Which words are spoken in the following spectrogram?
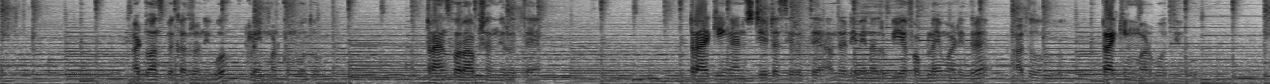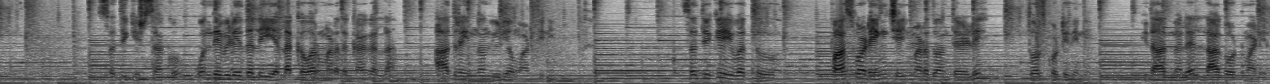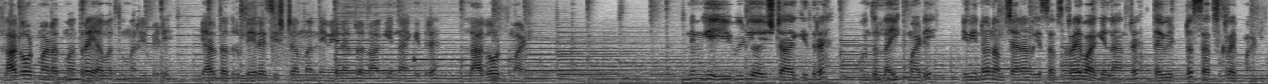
advance ಬೇಕಾದರೂ ನೀವು ಕ್ಲೈಮ್ ಮಾಡ್ಕೊಬೋದು. ಟ್ರಾನ್ಸ್ಫರ್ ಆಪ್ಷನ್ ಇರುತ್ತೆ. ಟ್ರ್ಯಾಕಿಂಗ್ ಆ್ಯಂಡ್ ಸ್ಟೇಟಸ್ ಇರುತ್ತೆ. ಅಂದರೆ ನೀವೇನಾದರೂ ಪಿ ಎಫ್ ಅಪ್ಲೈ ಮಾಡಿದರೆ ಅದು ಟ್ರ್ಯಾಕಿಂಗ್ ಮಾಡ್ಬೋದು ನೀವು. ಸದ್ಯಕ್ಕೆ ಇಷ್ಟು ಸಾಕು. ಒಂದೇ ವಿಡಿಯೋದಲ್ಲಿ ಎಲ್ಲ ಕವರ್ ಮಾಡೋದಕ್ಕಾಗಲ್ಲ. ಆದರೆ ಇನ್ನೊಂದು ವಿಡಿಯೋ ಮಾಡ್ತೀನಿ. ಸದ್ಯಕ್ಕೆ ಇವತ್ತು ಪಾಸ್ವರ್ಡ್ ಹೆಂಗೆ ಚೇಂಜ್ ಮಾಡೋದು ಅಂತ ಹೇಳಿ ತೋರಿಸ್ಕೊಟ್ಟಿದ್ದೀನಿ. ಇದಾದಮೇಲೆ ಲಾಗೌಟ್ ಮಾಡಿ. ಲಾಗೌಟ್ ಮಾಡೋದು ಮಾತ್ರ ಯಾವತ್ತೂ ಮರಿಬೇಡಿ. ಯಾರ್ದಾದ್ರೂ ಬೇರೆ ಸಿಸ್ಟಮಲ್ಲಿ ನೀವೇನಾದರೂ ಲಾಗಿನ್ ಆಗಿದ್ದರೆ ಲಾಗೌಟ್ ಮಾಡಿ. ನಿಮಗೆ ಈ ವಿಡಿಯೋ ಇಷ್ಟ ಆಗಿದ್ದರೆ ಒಂದು ಲೈಕ್ ಮಾಡಿ. ನೀವಿನ್ನೂ ನಮ್ಮ ಚಾನಲ್ಗೆ ಸಬ್ಸ್ಕ್ರೈಬ್ ಆಗಿಲ್ಲ ಅಂದರೆ ದಯವಿಟ್ಟು ಸಬ್ಸ್ಕ್ರೈಬ್ ಮಾಡಿ.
